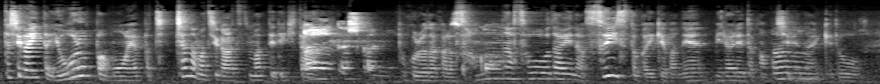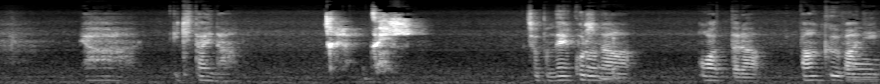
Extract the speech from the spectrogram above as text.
私が行ったヨーロッパもやっぱちっちゃな町が集まってできたああ確かに。ところだからそんな壮大なスイスとか行けばね見られたかもしれないけど、いやー行きたいな。ぜひ。ちょっとねコロナ終わったらバンクーバーに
